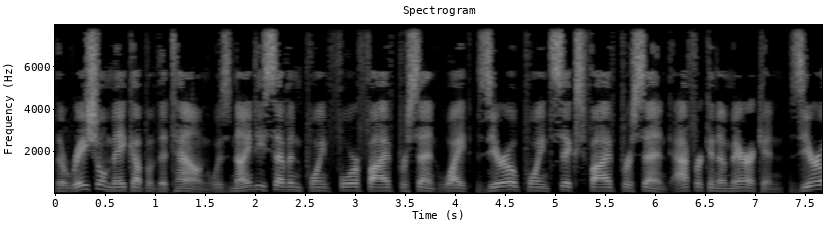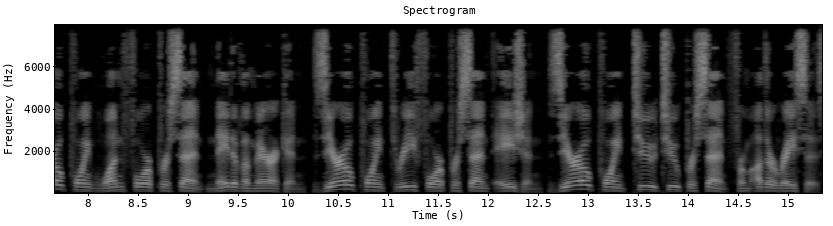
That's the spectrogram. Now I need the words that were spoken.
The racial makeup of the town was 97.45% white, 0.65% African American, 0.14% Native American, 0.34% Asian, 0.22% from other races,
